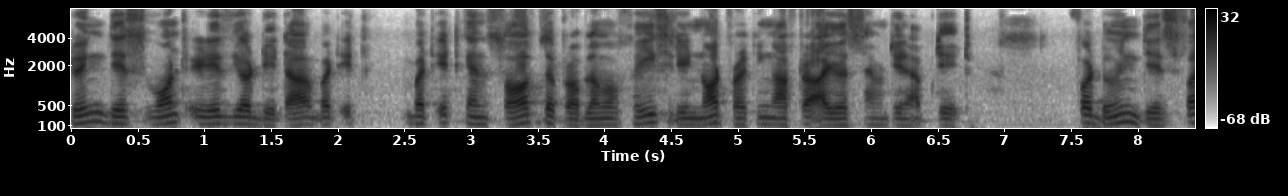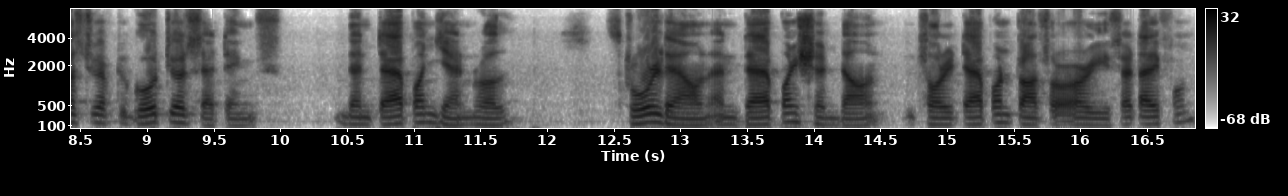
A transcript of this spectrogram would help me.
Doing this won't erase your data, but it but it can solve the problem of Hey Siri not working after iOS 17 update. For doing this, first you have to go to your settings, then tap on General, scroll down and tap on Shutdown. Sorry, tap on Transfer or Reset iPhone.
